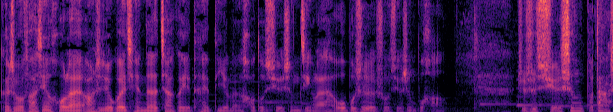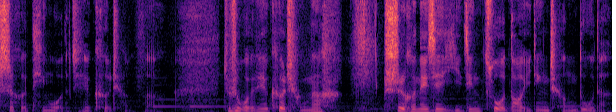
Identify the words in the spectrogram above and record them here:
可是我发现后来二十九块钱的价格也太低了，好多学生进来哈。我不是说学生不好，只是学生不大适合听我的这些课程啊。就是我的这些课程呢，适合那些已经做到一定程度的，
